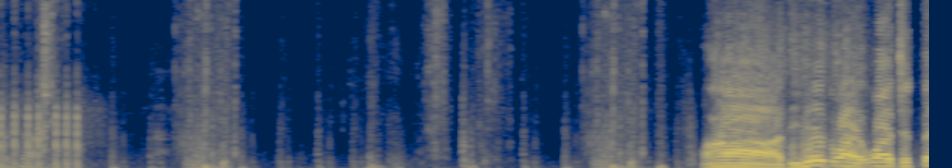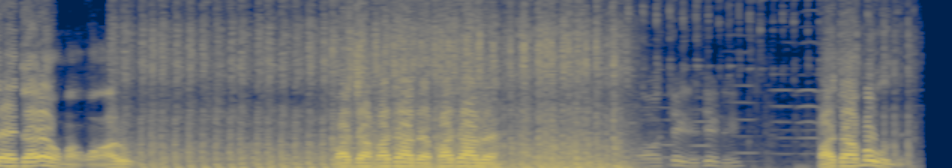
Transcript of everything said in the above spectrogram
မှာချာနေအာဒီထဲသွားရဟိုကတန်ကြရအောင်ပါကွာငါတို့ဘာကြဘာကြတယ်ဘာကြတယ်အော်ချိန်နေချိန်နေဘာကြမဟုတ်နဲ့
